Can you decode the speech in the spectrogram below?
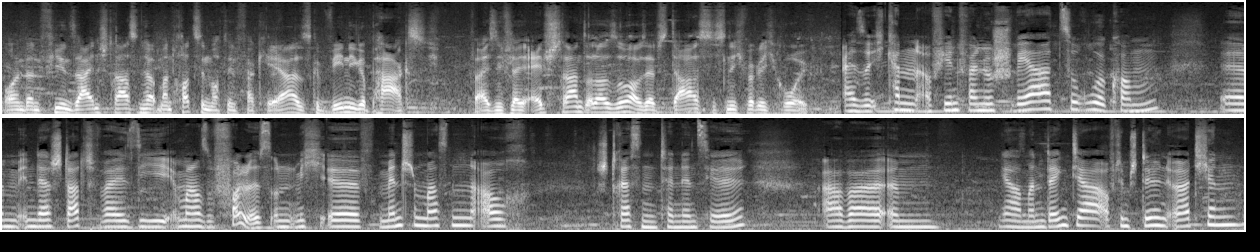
Und an vielen Seitenstraßen hört man trotzdem noch den Verkehr. Also es gibt wenige Parks. Ich weiß nicht, vielleicht Elbstrand oder so, aber selbst da ist es nicht wirklich ruhig. Also ich kann auf jeden Fall nur schwer zur Ruhe kommen ähm, in der Stadt, weil sie immer so voll ist und mich äh, Menschenmassen auch stressen tendenziell. Aber ähm, ja, man denkt ja auf dem stillen Örtchen,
